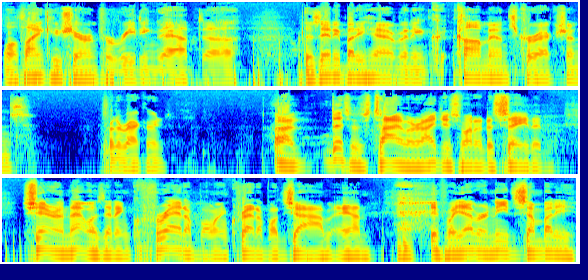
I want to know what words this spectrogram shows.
Well, thank you, Sharon, for reading that. Uh, Does anybody have any c- comments, corrections for the record? Uh, this is Tyler. I just wanted to say that Sharon, that was an incredible, incredible job. And if we ever need somebody,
